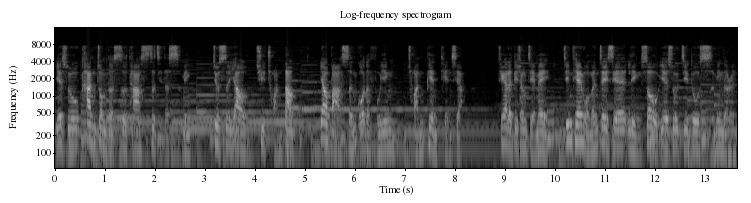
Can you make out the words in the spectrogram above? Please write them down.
耶稣看重的是他自己的使命，就是要去传道，要把神国的福音传遍天下。亲爱的弟兄姐妹，今天我们这些领受耶稣基督使命的人，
